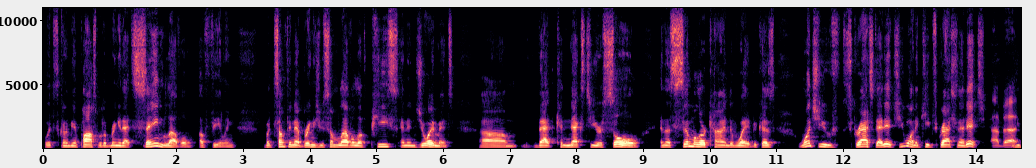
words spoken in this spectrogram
which is going to be impossible to bring you that same level of feeling, but something that brings you some level of peace and enjoyment um, that connects to your soul in a similar kind of way. Because once you've scratched that itch, you want to keep scratching that itch. I bet. You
